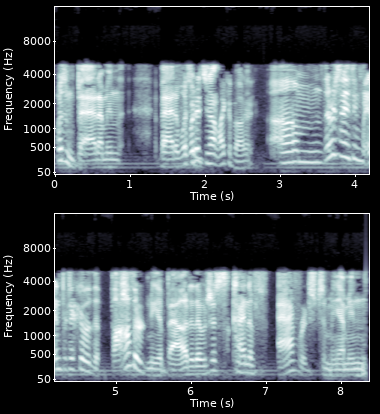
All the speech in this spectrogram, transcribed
It wasn't bad. I mean, bad. It wasn't. What did you not like about it? Um, there wasn't anything in particular that bothered me about it. It was just kind of average to me. I mean,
